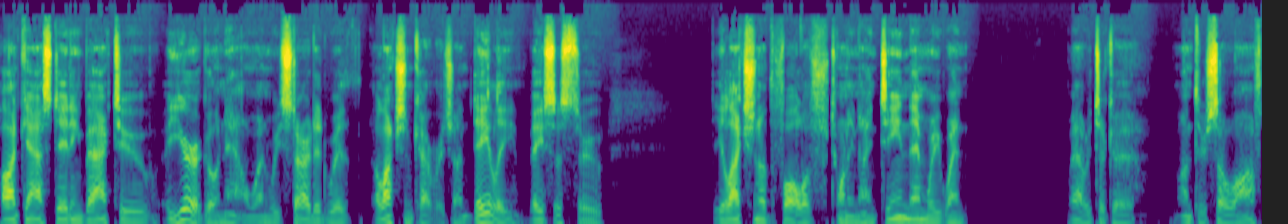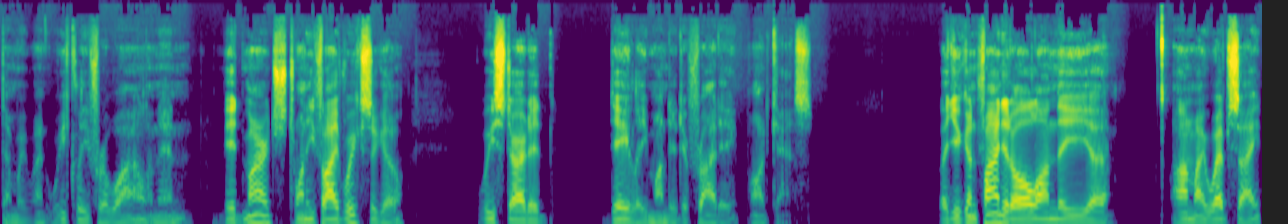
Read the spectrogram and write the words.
podcasts dating back to a year ago now when we started with election coverage on daily basis through the election of the fall of 2019. Then we went, well, we took a month or so off. Then we went weekly for a while. And then mid March, 25 weeks ago, we started daily Monday to Friday podcasts. But you can find it all on the uh, on my website,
